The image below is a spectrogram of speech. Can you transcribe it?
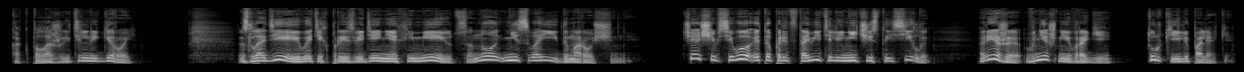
как положительный герой. Злодеи в этих произведениях имеются, но не свои доморощенные. Чаще всего это представители нечистой силы, реже внешние враги, турки или поляки.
